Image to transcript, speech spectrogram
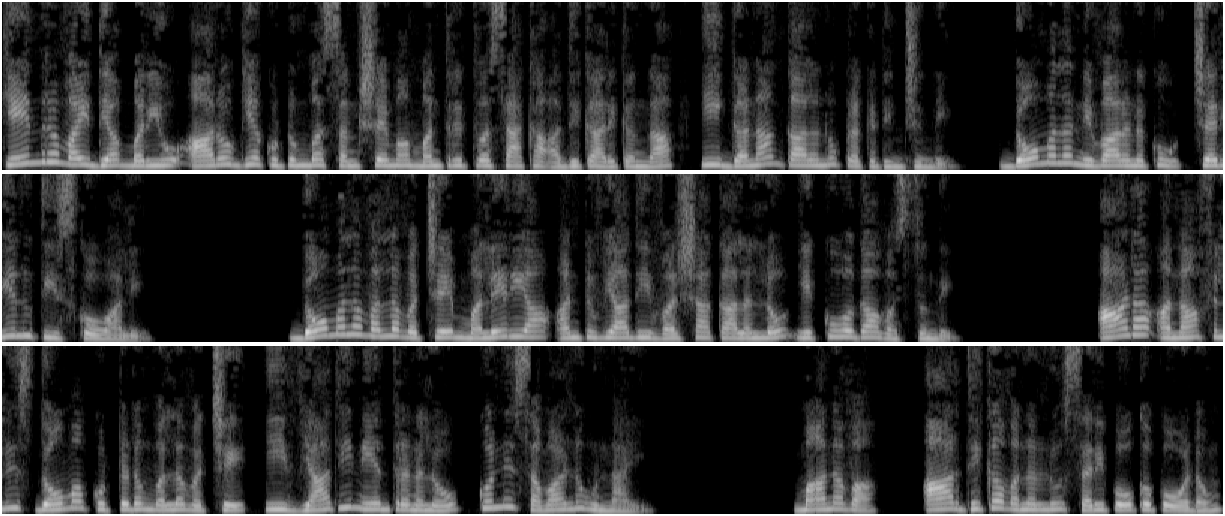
కేంద్ర వైద్య మరియు ఆరోగ్య కుటుంబ సంక్షేమ మంత్రిత్వ శాఖ అధికారికంగా ఈ గణాంకాలను ప్రకటించింది. దోమల నివారణకు చర్యలు తీసుకోవాలి. దోమల వల్ల వచ్చే మలేరియా అంటువ్యాధి వర్షాకాలంలో ఎక్కువగా వస్తుంది. ఆడ అనాఫిలిస్ దోమ కుట్టడం వల్ల వచ్చే ఈ వ్యాధి నియంత్రణలో కొన్ని సవాళ్ళు ఉన్నాయి. మానవ ఆర్థిక వనరులు సరిపోకపోవడం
